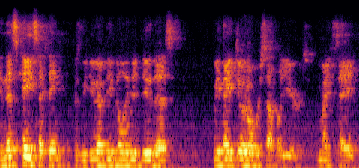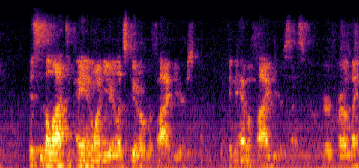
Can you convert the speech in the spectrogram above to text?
in this case, I think, because we do have the ability to do this, we may do it over several years. We might say, this is a lot to pay in one year, let's do it over five years. And have a five-year assessment, or, or a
